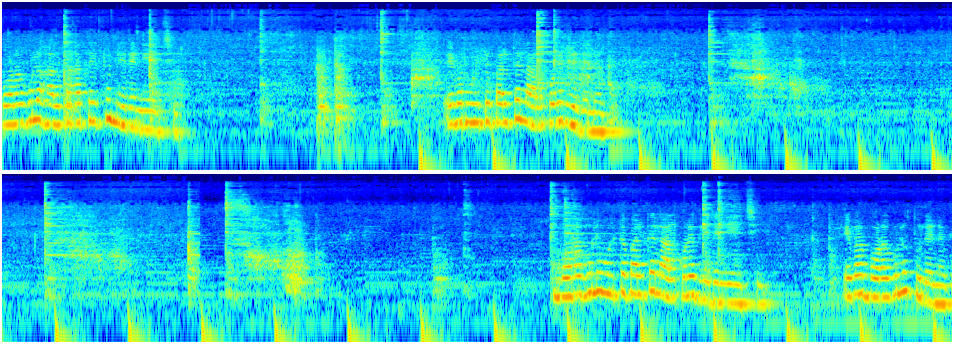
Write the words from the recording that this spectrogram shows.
বড়াগুলো হালকা হাতে একটু নেড়ে নিয়েছি। এবার উল্টো পাল্টে লাল করে ভেজে নেব। বড়াগুলো উল্টে পাল্টে লাল করে ভেজে নিয়েছি। এবার বড়াগুলো তুলে নেব।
